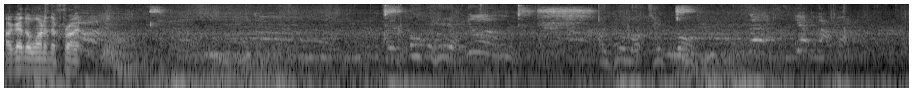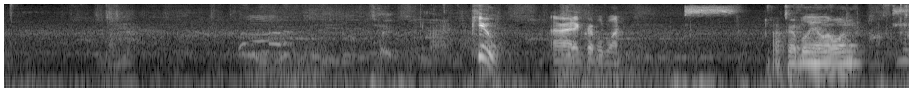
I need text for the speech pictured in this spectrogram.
I got the one in the front. Pew! Alright, I crippled one. I cripple the other one. Get past me.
